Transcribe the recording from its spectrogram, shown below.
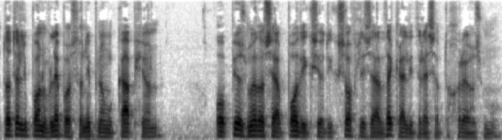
Τότε λοιπόν βλέπω στον ύπνο μου κάποιον, ο οποίος μου έδωσε απόδειξη ότι ξόφλιζα δέκα λίτρες από το χρέος μου.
